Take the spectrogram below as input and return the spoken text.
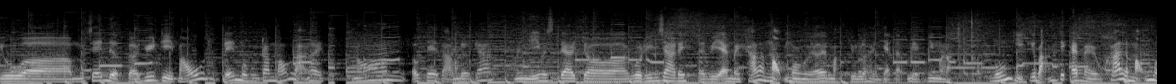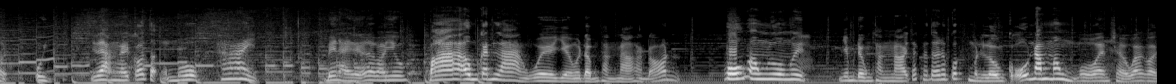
dù uh, mình sẽ được uh, duy trì máu đến một phần trăm máu bạn ơi nó ok tạm được nhá. Mình nghĩ mình sẽ đeo cho Gorinja đi tại vì em này khá là mỏng mọi người ơi mặc dù là hình dạng đặc biệt nhưng mà vốn gì cái bản chất em này cũng khá là mỏng rồi. Ui làng này có tận một hai bên này nữa là bao nhiêu? Ba ông canh làng. Quê giờ mà đồng thằng nào thằng đó bốn ông luôn ơi nhưng đồng thằng nào chắc nó tới nó quất mình lồn cổ năm ông. Ồ em sợ quá rồi.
